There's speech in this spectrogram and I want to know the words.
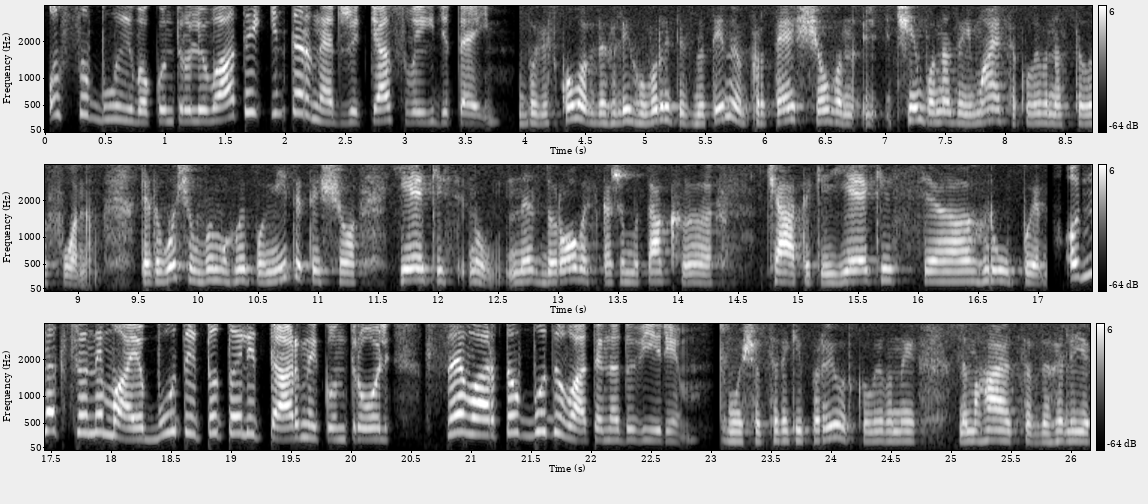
особливо контролювати інтернет-життя своїх дітей. Обов'язково взагалі говорити з дитиною про те, що вона чим вона займається, коли вона з телефоном, для того, щоб ви могли помітити, що є якісь ну нездорові, скажімо так, е, чатики, є якісь е, групи, Однак це не має бути тоталітарний контроль. Все варто будувати на довірі. тому що це такий період, коли вони намагаються взагалі.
